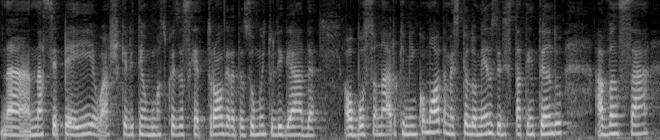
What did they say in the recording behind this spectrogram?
na, na CPI, eu acho que ele tem algumas coisas retrógradas ou muito ligada ao Bolsonaro que me incomoda, mas pelo menos ele está tentando avançar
